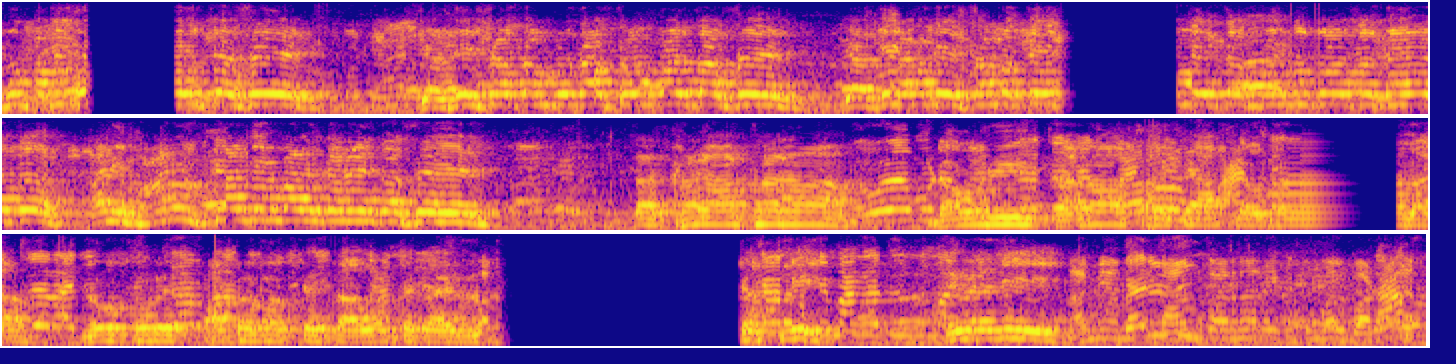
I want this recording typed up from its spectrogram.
मुक्ती असेल या देशाचा मुद्दा संपवायचा असेल या देशामध्ये न्यायाचं आणि माणूस निर्माण करायचं असेल तर खऱ्या अर्थानं नवरी राणासारख्या आपल्या उमेदवाराला लोकसभेत पाठवणं अत्यंत आवश्यक आहे देवराजी आम्ही आमचं काम करणार आहे की तुम्हाला वाटतं?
